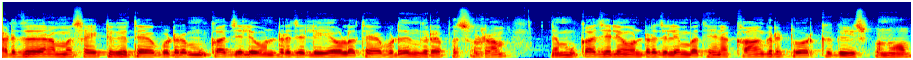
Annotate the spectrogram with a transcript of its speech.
அடுத்ததாக நம்ம சைட்டுக்கு தேவைப்படுற முக்காஜல்லி ஒன்றரை ஜல்லி எவ்வளோ தேவைப்படுதுங்கிறப்ப சொல்கிறோம் இந்த முக்கா ஒன்றரை ஜல்லியும் பார்த்தீங்கன்னா காங்கிரீட் ஒர்க்குக்கு யூஸ் பண்ணுவோம்.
